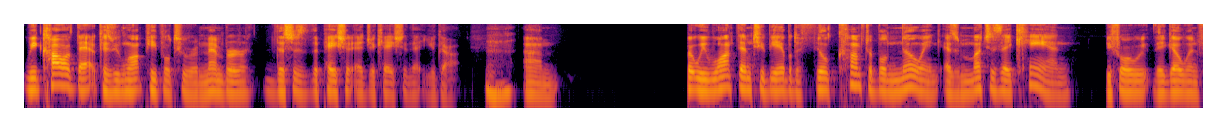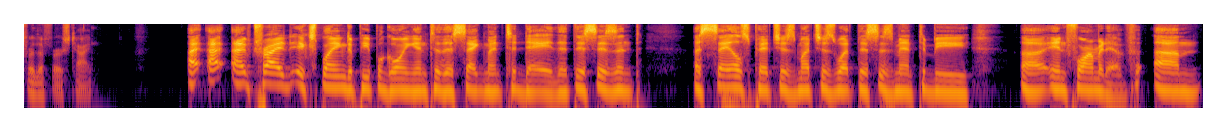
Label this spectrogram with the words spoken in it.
we call it that because we want people to remember this is the patient education that you got. Mm-hmm. Um, but we want them to be able to feel comfortable knowing as much as they can before we, they go in for the first time. I, I, have tried explaining to people going into this segment today that this isn't a sales pitch as much as what this is meant to be uh, informative. Um,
